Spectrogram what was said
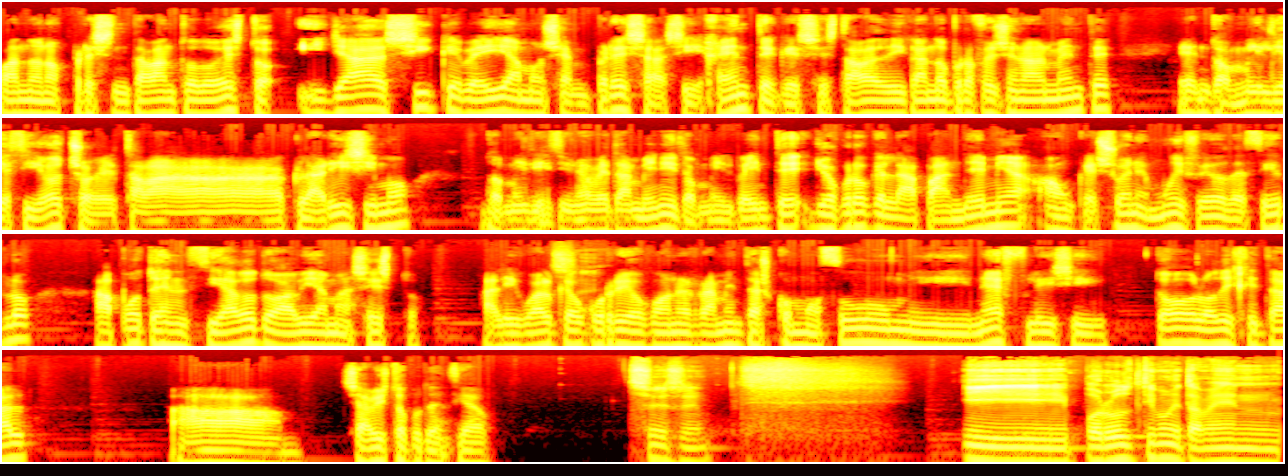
cuando nos presentaban todo esto. Y ya sí que veíamos empresas y gente que se estaba dedicando profesionalmente. En 2018 estaba clarísimo 2019 también y 2020. Yo creo que la pandemia, aunque suene muy feo decirlo, ha potenciado todavía más esto. Al igual que ocurrió con herramientas como Zoom y Netflix y todo lo digital, se ha visto potenciado. Sí, sí. Y por último, y también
